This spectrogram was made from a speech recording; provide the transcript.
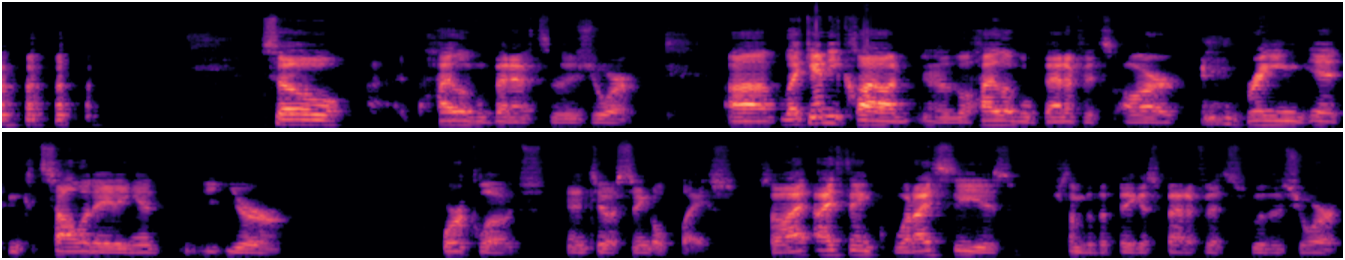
so, high level benefits of Azure. Uh, like any cloud, you know, the high level benefits are bringing it and consolidating it, your workloads into a single place. So I, I, think what I see is some of the biggest benefits with Azure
